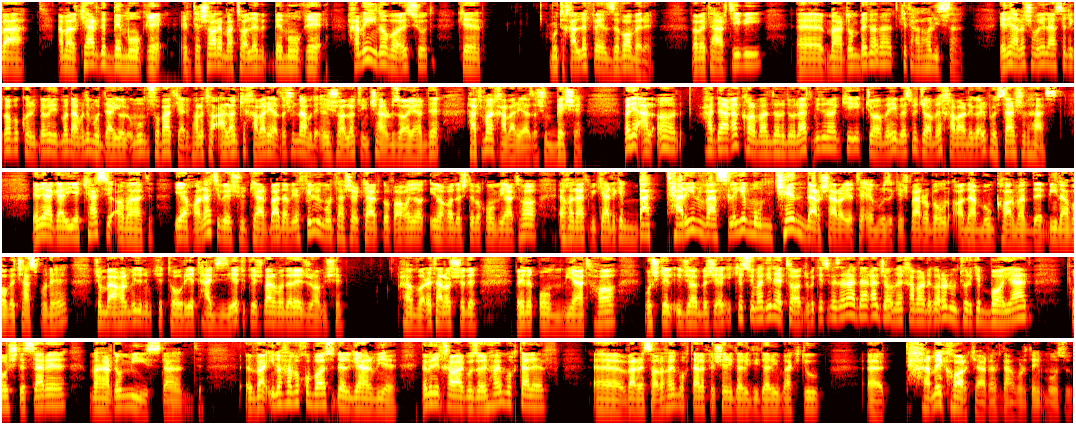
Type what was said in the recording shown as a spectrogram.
و عملکرد به موقع انتشار مطالب به موقع همه اینا باعث شد که متخلف انزوا بره و به ترتیبی مردم بدانند که تنها نیستند. یعنی الان شما یه لحظه نگاه بکنید ببینید ما در مورد مدعی العموم صحبت کردیم. حالا تا الان که خبری ازشون نبوده. انشالله تو این چند روز آینده حتما خبری ازشون بشه. ولی الان حداقل کارمندان دولت می‌دونن که یک جامعه به اسم جامعه خبرنگاری پشت سرشون هست. یعنی اگر یه کسی آمد یه اخانتی بهشون کرد بعدم یه فیلمی منتشر کرد گفت آقا این آقا داشته به قومیت ها اخانت می‌کرده که بدترین وصله ممکن در شرایط امروز کشور رو به اون آدم به اون کارمند بینوا بچسبونه. چون به حال می‌دونیم که توری تجزیه تو کشور ما داره اجرا میشه. همواره تلاش شده بین قومیت ها مشکل ایجاد بشه. اگه کسی اومد این اتحاد رو به کسی بزنه حداقل جامعه خبرنگاران اونطوری که باید پشت سر مردم میستند و اینا همه خب باعث دلگرمیه. ببینید خبرگزاری های مختلف و رسانه های مختلف شنیداری دیداری مکتوب همه کار کردن در مورد این موضوع.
